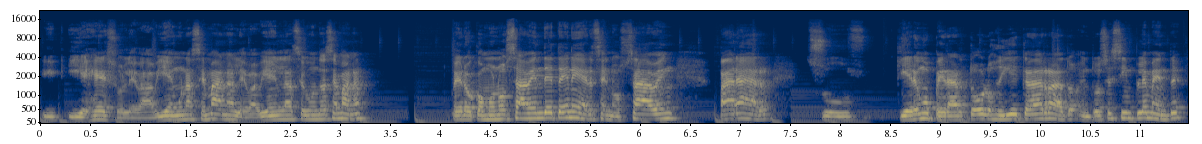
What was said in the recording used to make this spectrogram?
y, es eso, le va bien una semana, le va bien la segunda semana, pero como no saben detenerse, no saben parar, sus, quieren operar todos los días y cada rato, entonces simplemente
